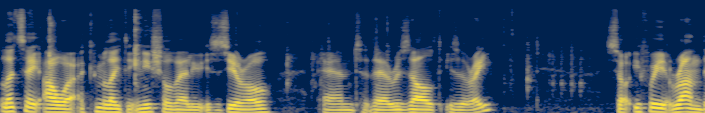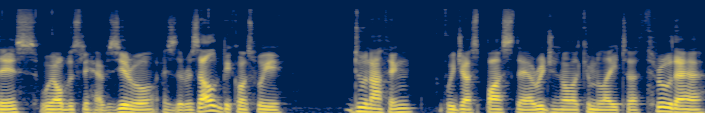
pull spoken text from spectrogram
let's say our accumulator initial value is zero and the result is array. So if we run this, we obviously have zero as the result because we do nothing. We just pass the original accumulator through the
